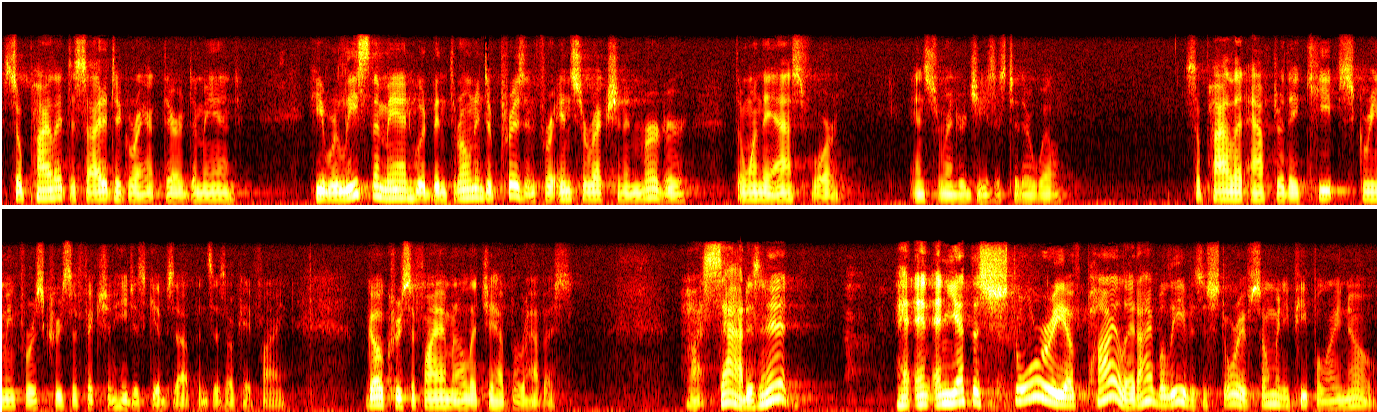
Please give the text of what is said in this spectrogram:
So Pilate decided to grant their demand he released the man who had been thrown into prison for insurrection and murder, the one they asked for, and surrendered Jesus to their will. So Pilate, after they keep screaming for his crucifixion, he just gives up and says, Okay, fine. Go crucify him, and I'll let you have Barabbas. Ah, sad, isn't it? And, and, and yet, the story of Pilate, I believe, is the story of so many people I know,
